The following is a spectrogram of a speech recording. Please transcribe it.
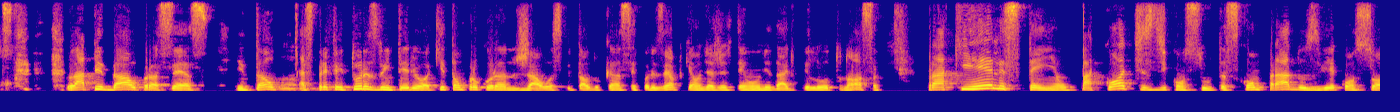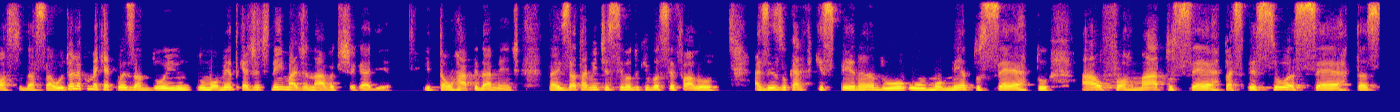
lapidar o processo. Então, as prefeituras do interior aqui estão procurando já o Hospital do Câncer, por exemplo, que é onde a gente tem uma unidade piloto nossa, para que eles tenham pacotes de consultas comprados via consórcio da saúde. Olha como é que a coisa andou em um, momento que a gente nem imaginava que chegaria e tão rapidamente. Está exatamente em cima do que você falou. Às vezes o cara fica esperando o, o, momento certo, ah, o formato certo, as pessoas certas.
